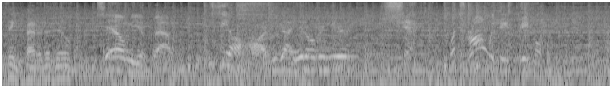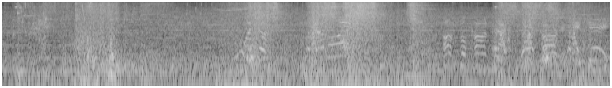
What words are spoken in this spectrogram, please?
Anything better to do? Tell me about it. You see how hard we got hit over here? Shit! What's wrong with these people? Hostile contact! Target! Engage!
